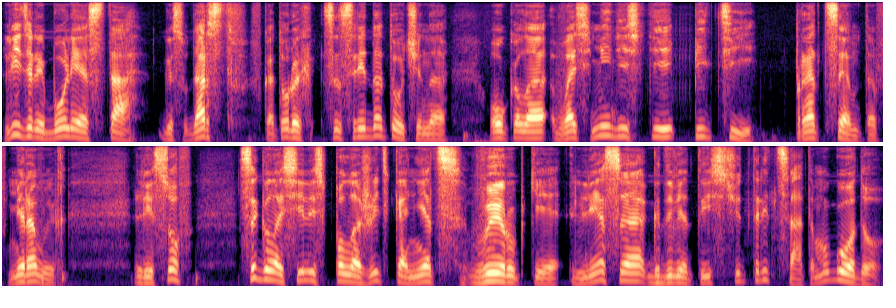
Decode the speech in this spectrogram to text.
Лидеры более ста государств, в которых сосредоточено около 85% мировых лесов, согласились положить конец вырубке леса к 2030 году.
